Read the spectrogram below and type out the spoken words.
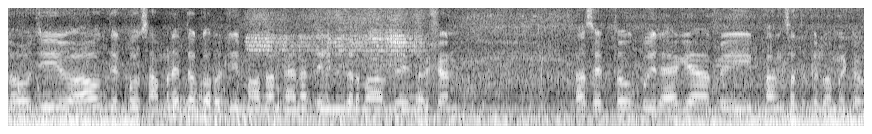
ਲਓ ਜੀ ਆਓ ਦੇਖੋ, ਸਾਹਮਣੇ ਤੋਂ ਕਰੋ ਜੀ ਮਾਤਾ ਨੈਣਾ ਦੇਵੀ ਦੇ ਦਰਬਾਰ ਦੇ ਦਰਸ਼ਨ। ਬਸ ਇੱਥੋਂ ਕੋਈ ਰਹਿ ਗਿਆ, ਕੋਈ 5-7 ਕਿਲੋਮੀਟਰ।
